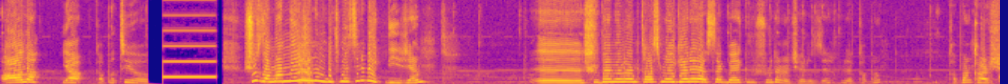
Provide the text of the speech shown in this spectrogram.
Ağla. Ya kapatıyor. Zamanlayıcının bitmesini bekleyeceğim. Ee, şuradan hemen tas MGR yazsak belki şuradan açarız ya. Dakika kapan. Kapan karşı.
